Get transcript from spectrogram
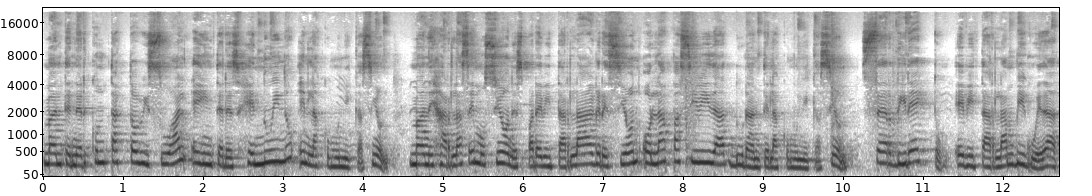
mantener contacto visual e interés genuino en la comunicación, manejar las emociones para evitar la agresión o la pasividad durante la comunicación, ser directo, evitar la ambigüedad,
